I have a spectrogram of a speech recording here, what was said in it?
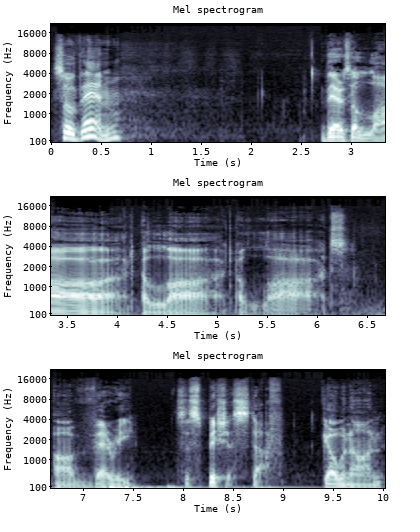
So then there's a lot, a lot, a lot of very suspicious stuff going on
